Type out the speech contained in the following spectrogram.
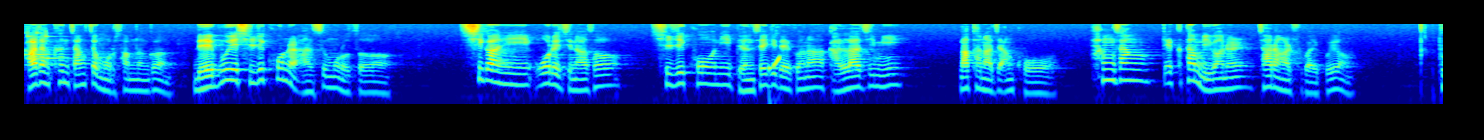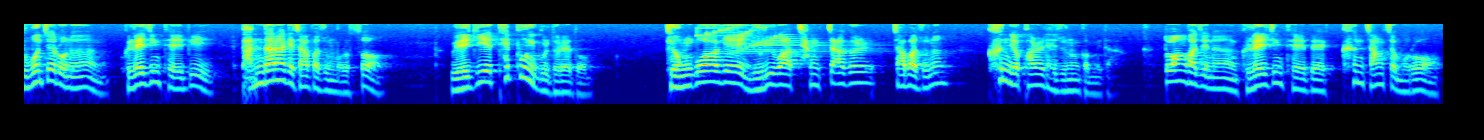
가장 큰 장점으로 삼는 건 내부에 실리콘을 안 씀으로써 시간이 오래 지나서 실리콘이 변색이 되거나 갈라짐이 나타나지 않고 항상 깨끗한 미관을 자랑할 수가 있고요. 두 번째로는 글레이징 테이프가 단단하게 잡아줌으로써 외기에 태풍이 불더라도 견고하게 유리와 창짝을 잡아주는 큰 역할을 해주는 겁니다. 또 한 가지는 글레이징 테이프의 큰 장점으로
